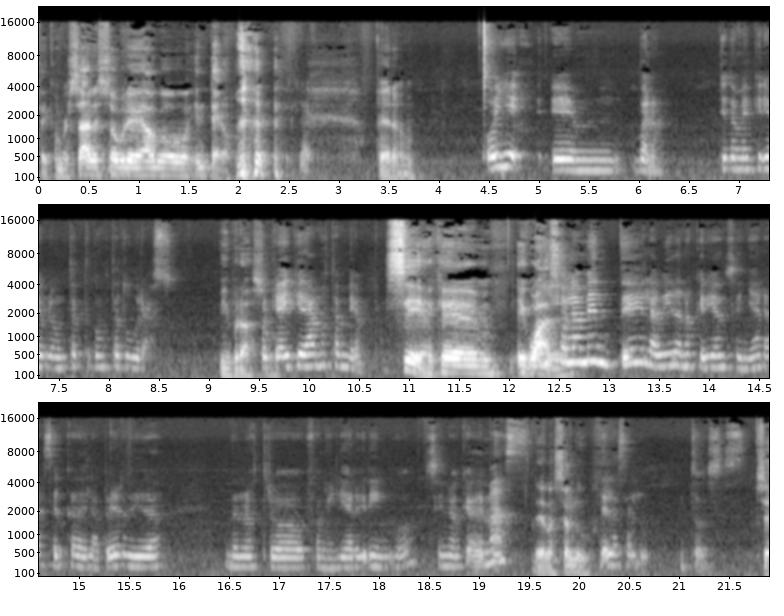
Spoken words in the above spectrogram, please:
de conversar sobre algo entero. Claro. pero Oye, em, bueno, yo también quería preguntarte cómo está tu brazo. mi brazo. Porque ahí quedamos también. Sí, es que igual. No solamente la vida nos quería enseñar acerca de la pérdida de nuestro familiar gringo, sino que además De la salud. de la salud. Entonces, Sí.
